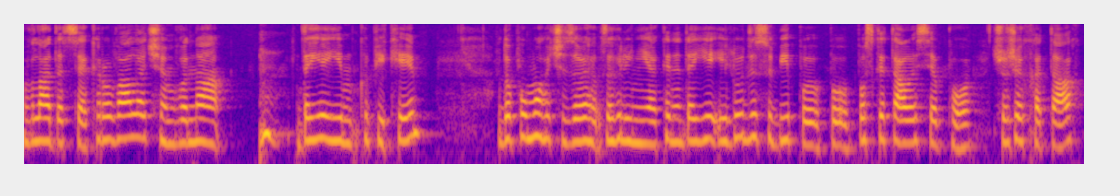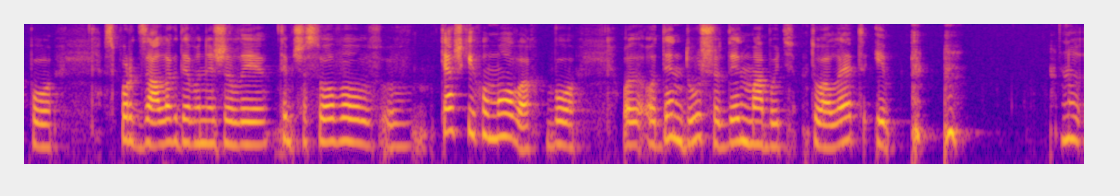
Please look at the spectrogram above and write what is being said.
влада це керувала, чим вона дає їм копійки, допомоги чи взагалі ніяке не дає. І люди собі по- по- поскиталися по чужих хатах, по спортзалах, де вони жили тимчасово в тяжких умовах, бо один душ, один, мабуть, туалет і ну,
